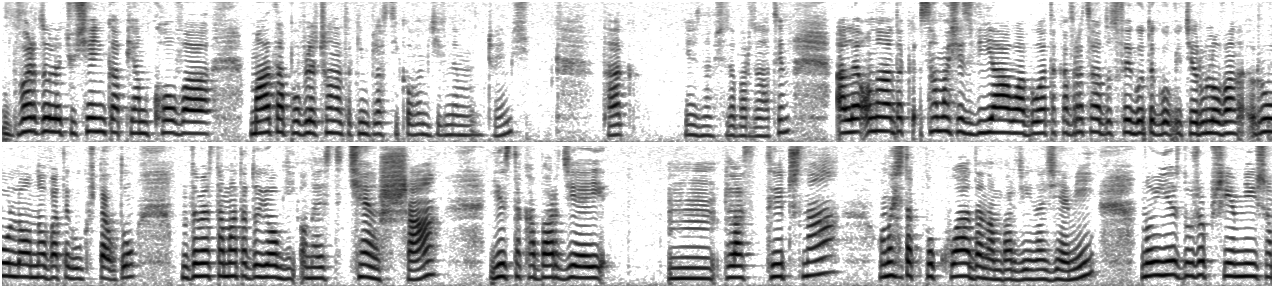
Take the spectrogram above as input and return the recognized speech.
bardzo leciusieńka, piankowa mata powleczona takim plastikowym, dziwnym czymś. Tak, nie znam się za bardzo na tym, ale ona tak sama się zwijała, była taka, wracała do swojego tego, wiecie, rulowa, rulonowatego kształtu. Natomiast ta mata do jogi, ona jest cięższa, jest taka bardziej mm, plastyczna, ona się tak pokłada nam bardziej na ziemi, no i jest dużo przyjemniejsza,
